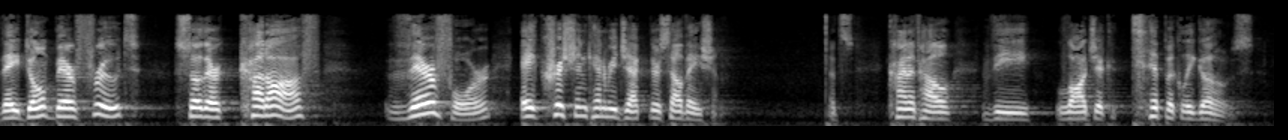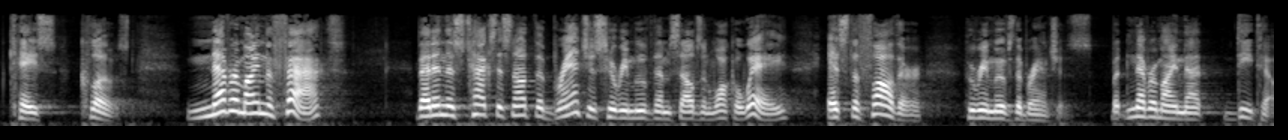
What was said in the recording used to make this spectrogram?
they don't bear fruit, so they're cut off. Therefore, a Christian can reject their salvation. That's kind of how the logic typically goes. Case closed. Never mind the fact that in this text it's not the branches who remove themselves and walk away, it's the Father who removes the branches. But never mind that detail.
